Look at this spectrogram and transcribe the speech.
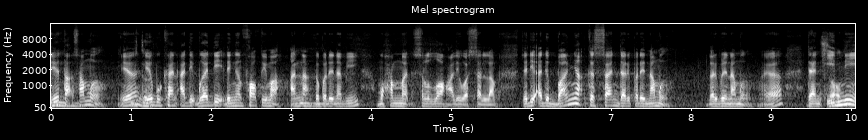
dia hmm. tak sama ya. Betul. Dia bukan adik-beradik dengan Fatimah, anak hmm. kepada Nabi Muhammad sallallahu alaihi wasallam. Jadi ada banyak kesan daripada nama daripada nama ya. Dan so. ini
